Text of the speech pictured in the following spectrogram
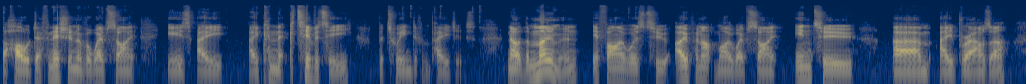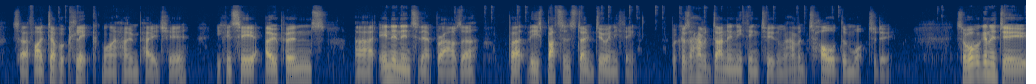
The whole definition of a website is a, a connectivity between different pages. Now, at the moment, if I was to open up my website into um, a browser, so if I double click my home page here, you can see it opens uh, in an internet browser, but these buttons don't do anything because I haven't done anything to them. I haven't told them what to do. So what we're going to do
